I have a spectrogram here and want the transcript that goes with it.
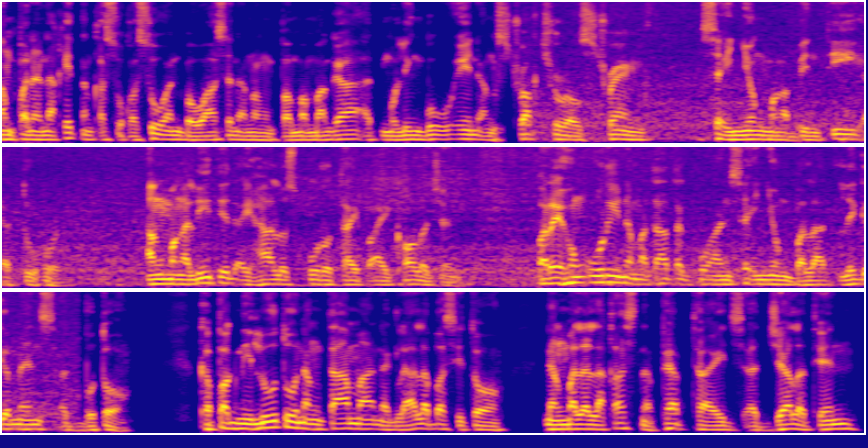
ang pananakit ng kasukasuan bawasan ang pamamaga at muling buuin ang structural strength sa inyong mga binti at tuhod. Ang mga litid ay halos puro type I collagen. Parehong uri na matatagpuan sa inyong balat, ligaments at buto. Kapag niluto ng tama, naglalabas ito ng malalakas na peptides at gelatin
